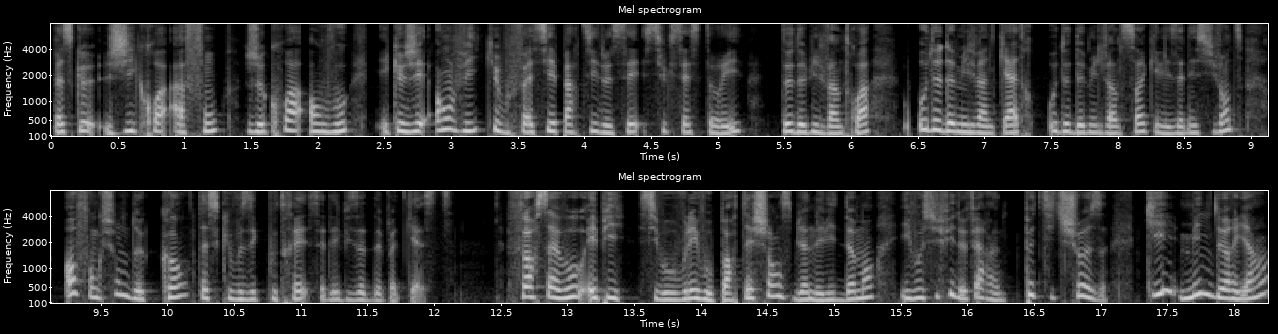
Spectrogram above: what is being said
parce que j'y crois à fond, je crois en vous et que j'ai envie que vous fassiez partie de ces success stories de 2023 ou de 2024 ou de 2025 et les années suivantes en fonction de quand est-ce que vous écouterez cet épisode de podcast. Force à vous. Et puis, si vous voulez vous porter chance, bien évidemment, il vous suffit de faire une petite chose qui, mine de rien,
